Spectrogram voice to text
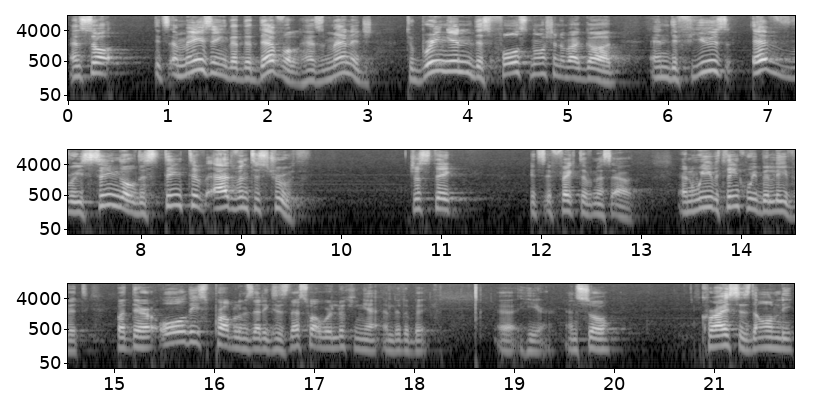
And so it's amazing that the devil has managed to bring in this false notion about God and diffuse every single distinctive Adventist truth. Just take its effectiveness out. And we think we believe it, but there are all these problems that exist. That's what we're looking at a little bit uh, here. And so Christ is the only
